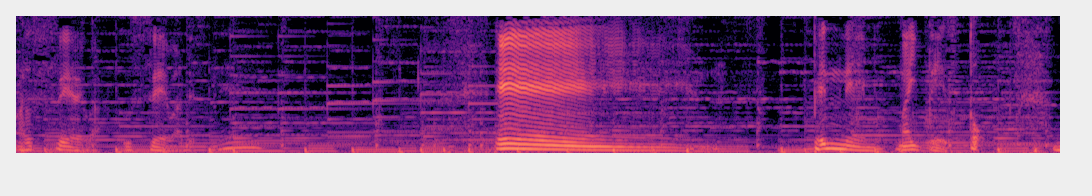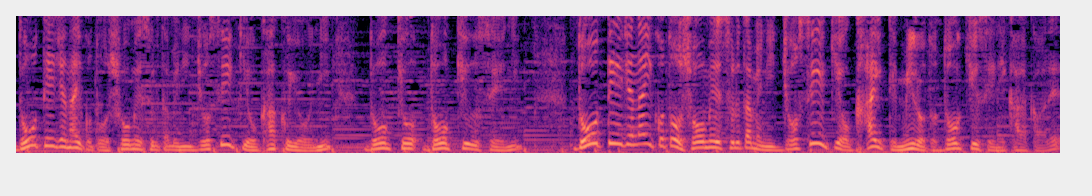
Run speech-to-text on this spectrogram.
まあ、うっせえわ、うっせえわですね。えー、ペンネーム、マイペースと、童貞じゃないことを証明するために女性器を書くように同居、同級生に、童貞じゃないことを証明するために女性器を書いてみろと同級生にからかわれ、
